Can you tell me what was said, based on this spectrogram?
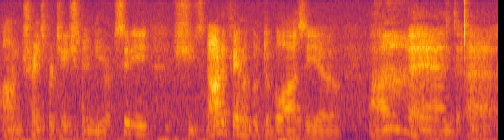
on transportation in New York City. She's not a fan of De Blasio, uh, and uh,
